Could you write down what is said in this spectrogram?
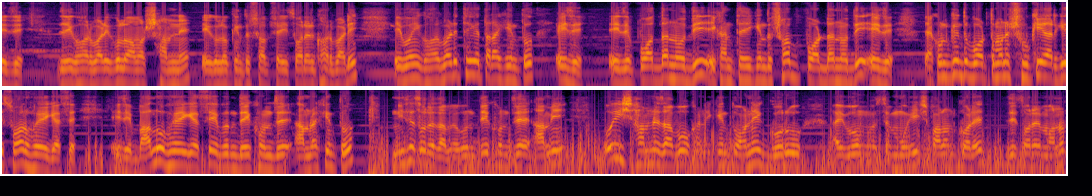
এই যে যে ঘরবাড়িগুলো আমার সামনে, এগুলো কিন্তু সব সেই চরের ঘরবাড়ি এবং এই ঘরবাড়ি থেকে তারা কিন্তু এই যে এই যে পদ্মা নদী, এখান থেকে কিন্তু সব পদ্মা নদী, এই যে এখন কিন্তু বর্তমানে শুকিয়ে আর কি সর হয়ে গেছে। এই যে বালু হয়ে গেছে এবং দেখুন যে আমরা কিন্তু নিচে চলে যাব এবং দেখুন যে আমি ওই সামনে যাব, ওখানে কিন্তু অনেক গরু এবং হচ্ছে মহিষ পালন করে যে চরের মানুষ,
